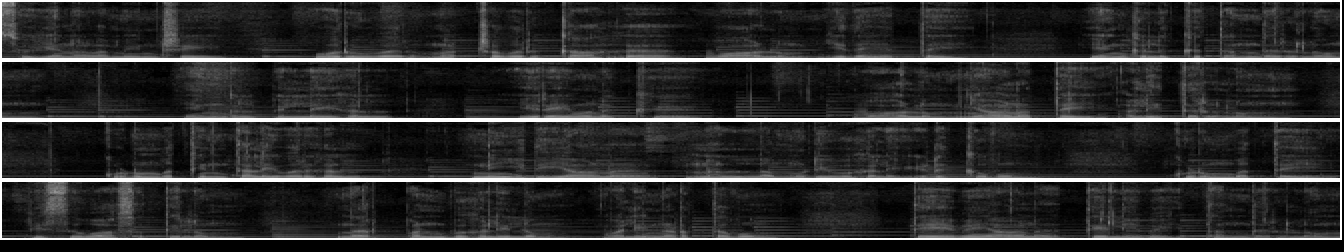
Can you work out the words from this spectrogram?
சுயநலமின்றி ஒருவர் மற்றவருக்காக வாழும் இதயத்தை எங்களுக்கு தந்தருளும். எங்கள் பிள்ளைகள் இறைவனுக்கு வாழும் ஞானத்தை அளித்தருளும். குடும்பத்தின் தலைவர்கள் நீதியான நல்ல முடிவுகளை எடுக்கவும் குடும்பத்தை விசுவாசத்திலும் நற்பண்புகளிலும் வழிநடத்தவும் தேவையான தெளிவை தந்தருளும்.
